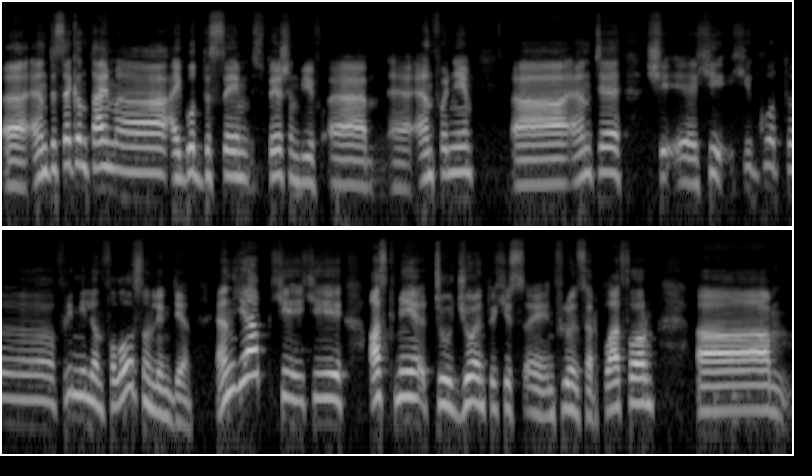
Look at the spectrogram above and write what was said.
Uh, and the second time uh, I got the same situation with uh, Anthony uh, and uh, she, uh, he he got three million followers on LinkedIn. And yeah, he he asked me to join to his influencer platform. Um,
